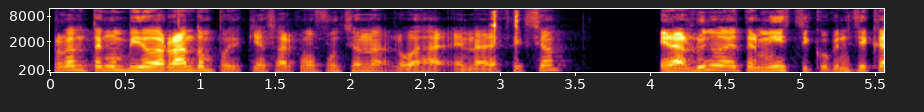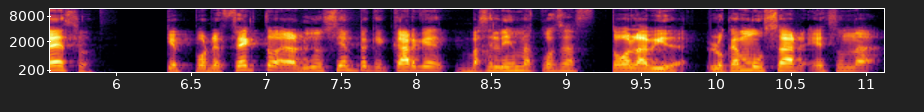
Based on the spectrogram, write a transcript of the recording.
Creo que no tengo un video de random porque quieren saber cómo funciona, lo voy a dejar en la descripción. El Arduino determinístico, ¿qué significa eso? Que por defecto el Arduino siempre que cargue va a ser las mismas cosas toda la vida. Lo que vamos a usar es una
